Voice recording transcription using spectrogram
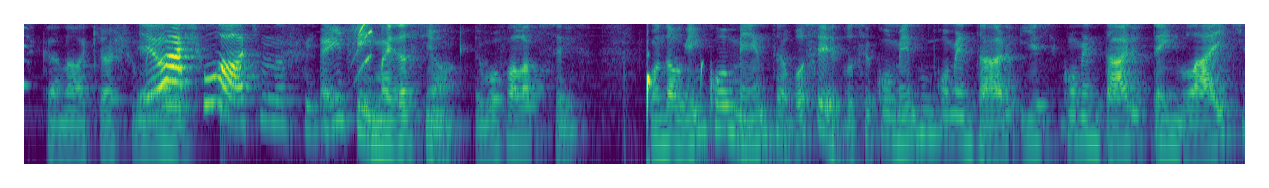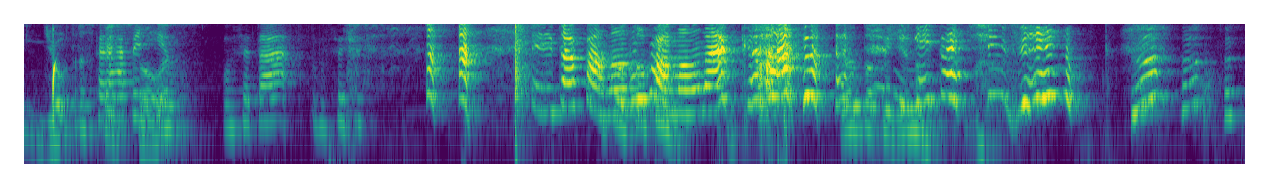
Esse canal aqui eu acho meio... Eu acho ótimo, meu filho. É, Enfim, mas assim, ó, eu vou falar pra vocês. Quando alguém comenta, você, você comenta um comentário e esse comentário tem like de outras Pera rapidinho. pessoas. Você tá. Você. Ele tá falando com a pe- mão na cara. Eu tô pedindo. Ninguém tá te vendo.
